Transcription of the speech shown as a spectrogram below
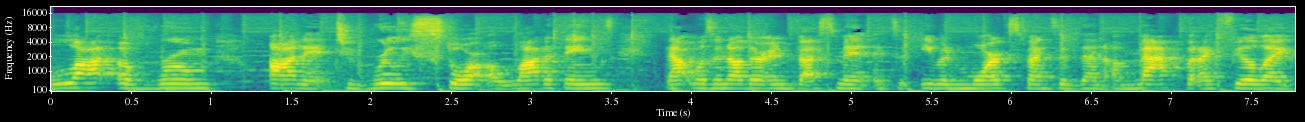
lot of room on it to really store a lot of things. That was another investment. It's even more expensive than a Mac, but I feel like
